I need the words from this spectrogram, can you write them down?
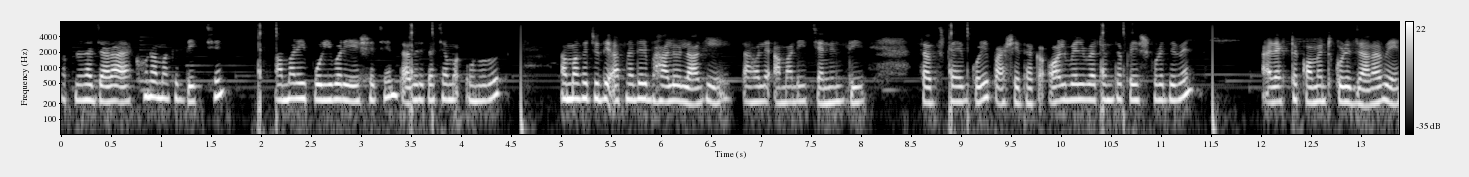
আপনারা যারা এখন আমাকে দেখছেন, আমার এই পরিবারে এসেছেন, তাদের কাছে আমার অনুরোধ, আমাকে যদি আপনাদের ভালো লাগে, তাহলে আমার এই চ্যানেলটি সাবস্ক্রাইব করে পাশে থাকা অল বেল বাটনটা প্রেস করে দেবেন। আর একটা কমেন্ট করে জানাবেন,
